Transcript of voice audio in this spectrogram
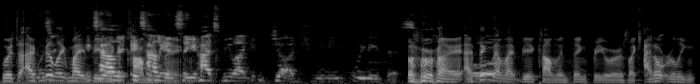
which I Was feel like might Italian, be like a common Italian, thing. so you had to be like, Judge, we need we need this. right. I think that might be a common thing for you, where it's like, I don't really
